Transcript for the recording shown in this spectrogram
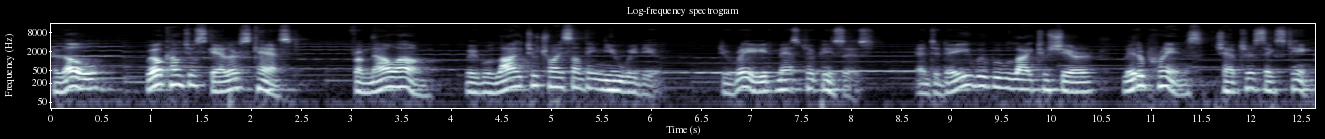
Hello, welcome to Scalers Cast. From now on, we would like to try something new with you to read masterpieces. And today we would like to share Little Prince, chapter 16.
